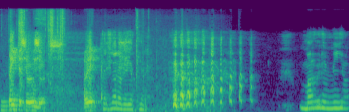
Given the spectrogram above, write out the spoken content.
20 segundos. Abrí. que sea lo que Dios quiera. Madre mía.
